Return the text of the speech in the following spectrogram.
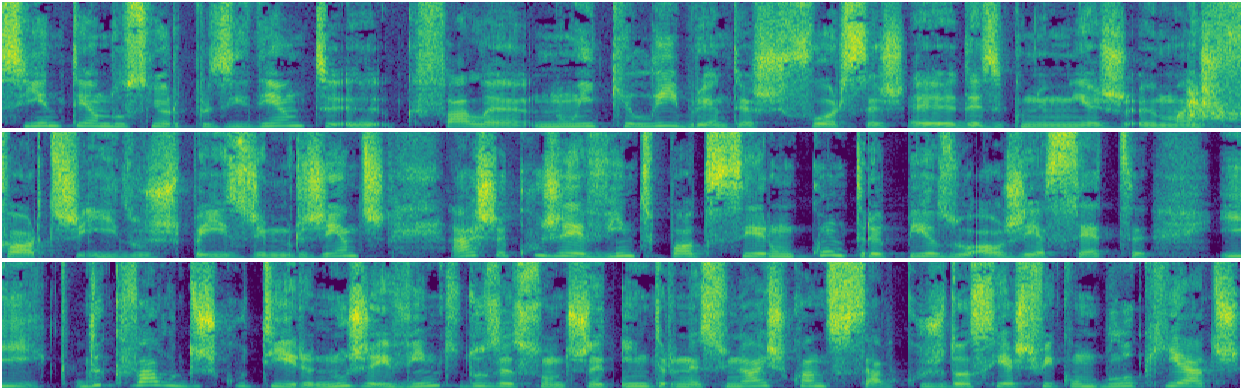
Se entende o Sr. Presidente eh, que fala num equilíbrio entre as forças eh, das economias eh, mais fortes e dos países emergentes, acha que o G20 pode ser um contrapeso ao G7? E de que vale discutir no G20 dos assuntos internacionais quando se sabe que os dossiês ficam bloqueados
